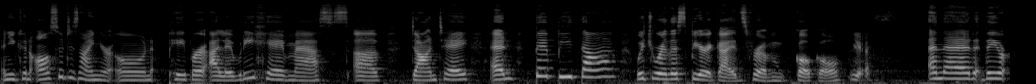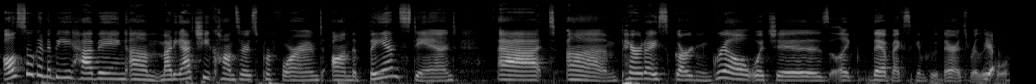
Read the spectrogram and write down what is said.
And you can also design your own paper alebrije masks of Dante and Pepita, which were the spirit guides from Coco. Yes. And then they are also going to be having um, mariachi concerts performed on the bandstand at um, Paradise Garden Grill, which is like they have Mexican food there. It's really Yeah. cool.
